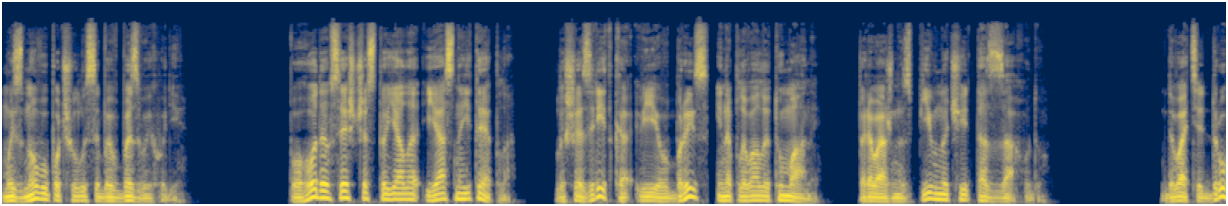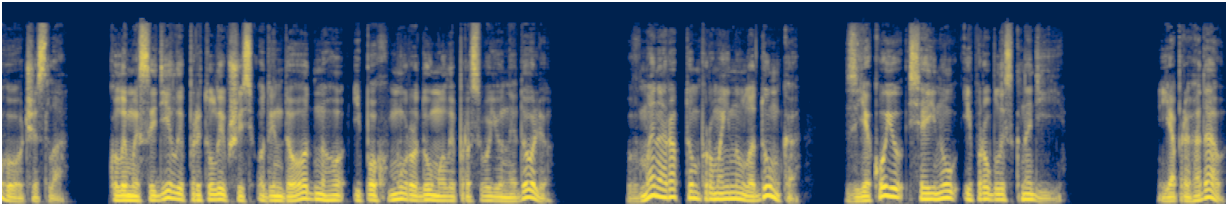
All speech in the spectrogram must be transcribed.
ми знову почули себе в безвиході. Погода все ще стояла ясна і тепла, лише зрідка віяв бриз і напливали тумани, переважно з півночі та з заходу. 22-го числа, коли ми сиділи, притулившись один до одного і похмуро думали про свою недолю, в мене раптом промайнула думка, з якою сяйнув і проблиск надії. Я пригадав,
